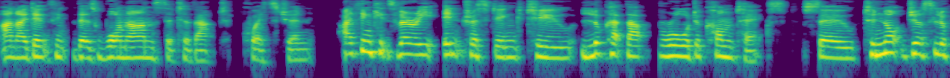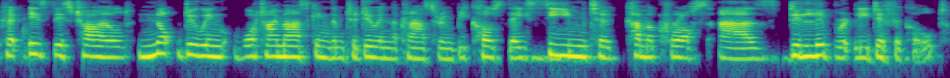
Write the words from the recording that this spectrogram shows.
And I don't think there's one answer to that question. I think it's very interesting to look at that broader context. So, to not just look at is this child not doing what I'm asking them to do in the classroom because they seem to come across as deliberately difficult,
